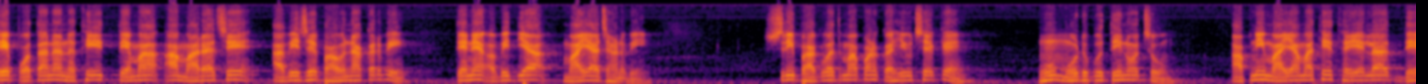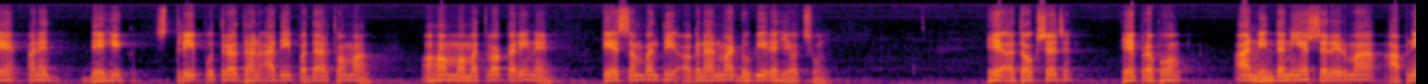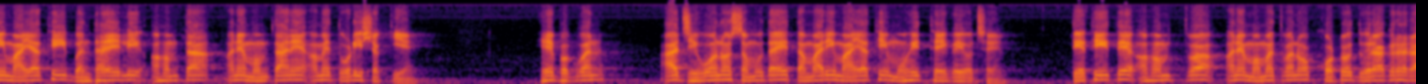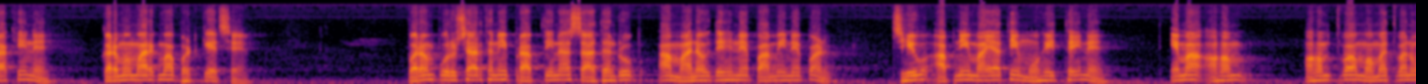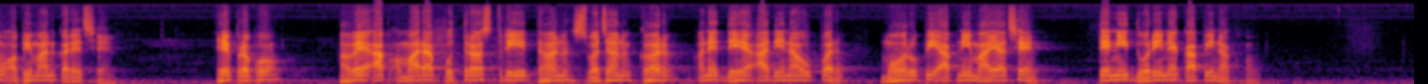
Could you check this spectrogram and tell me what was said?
તે પોતાના નથી, તેમાં આ મારા છે, આવી જે ભાવના કરવી, તેને અવિદ્યા માયા જાણવી. શ્રી ભાગવતમાં પણ કહ્યું છે કે, હું મૂઢ બુદ્ધિનો છું. આપની માયામાંથી થયેલા દેહ અને દૈહિક સ્ત્રી પુત્ર ધન આદિ પદાર્થોમાં અહમ મમત્વ કરીને તે સંબંધી અજ્ઞાનમાં ડૂબી રહ્યો છું. હે અધોક્ષજ, હે પ્રભો આ નિંદનીય શરીરમાં આપની માયાથી બંધાયેલી અહમતા અને મમતાને અમે તોડી શકીએ. હે ભગવાન, આ જીવોનો સમુદાય તમારી માયાથી મોહિત થઈ ગયો છે. તેથી તે અહમત્વ અને મમત્વનો ખોટો દુરાગ્રહ રાખીને કર્મમાર્ગમાં ભટકે છે. પરમ પુરુષાર્થની પ્રાપ્તિના સાધનરૂપ આ માનવદેહને પામીને પણ જીવ આપની માયાથી મોહિત થઈને એમાં અહમ અહમત્વ મમત્વનું અભિમાન કરે છે. હે પ્રભો હવે આપ અમારા પુત્ર સ્ત્રી ધન સ્વજન ઘર અને દેહ આદિના ઉપર મોહરૂપી આપની માયા છે તેની દોરીને કાપી નાખો.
